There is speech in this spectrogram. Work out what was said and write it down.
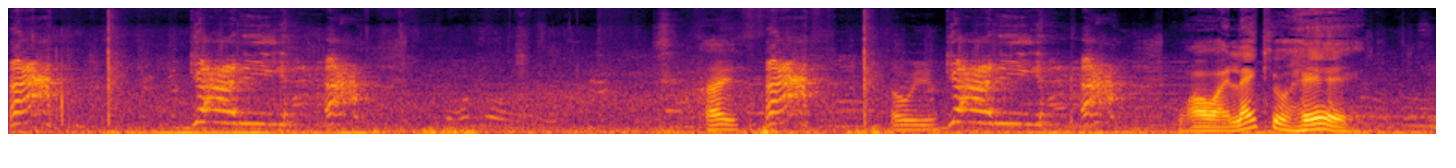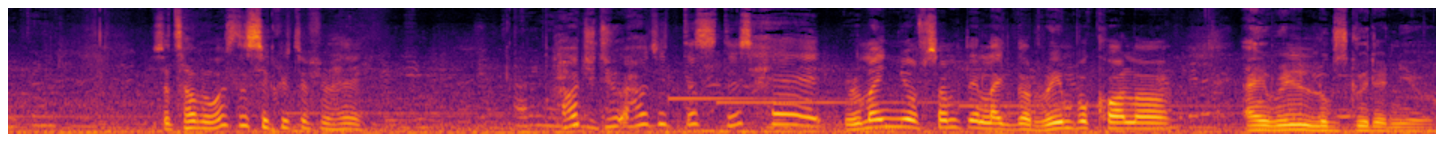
Got him! Hi. How are you? Got him! Wow, I like your hair. So tell me, what's the secret of your hair? I don't. How did you? Do How did this this hair remind me of something like the rainbow color, and it really looks good on you?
